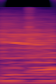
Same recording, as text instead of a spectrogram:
Yeah.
